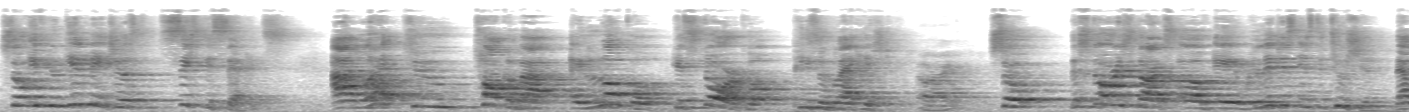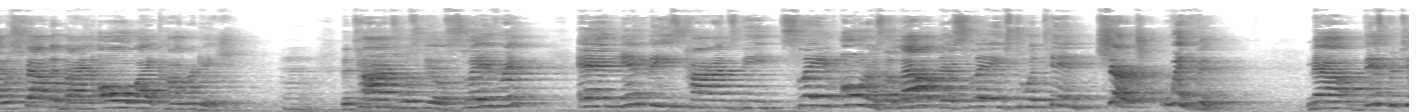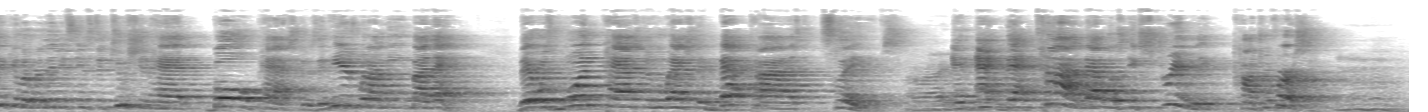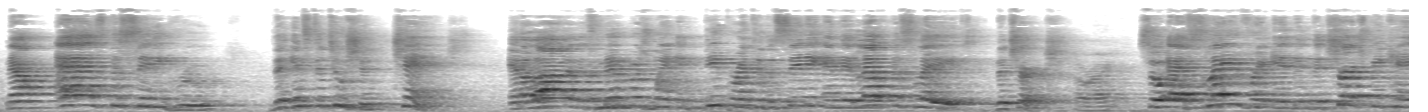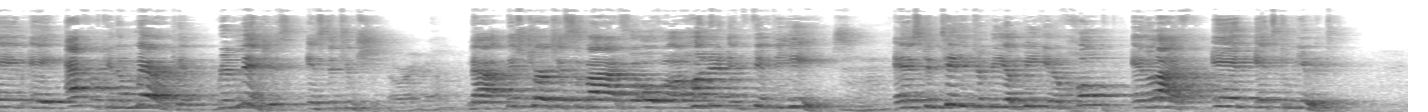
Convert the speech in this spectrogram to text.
So if you give me just 60 seconds, I'd like to talk about a local historical piece of black history. All right. So the story starts of a religious institution that was founded by an all-white congregation. Mm. The times were still slavery, and in these times, the slave owners allowed their slaves to attend church with them. Now, this particular religious institution had bold pastors, and here's what I mean by that. There was one pastor who actually baptized slaves. And at that time, that was extremely controversial. Mm-hmm. Now, as the city grew, the institution changed. And a lot of its members went in deeper into the city and they left the slaves the church. All right. So as slavery ended, the church became a African American religious institution. All right now. Now, this church has survived for over 150 years mm-hmm. and has continued to be a beacon of hope and life in its community.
